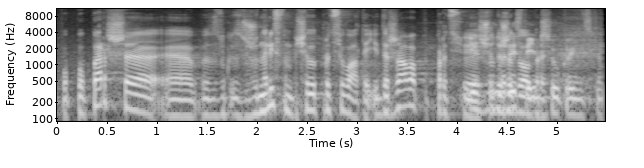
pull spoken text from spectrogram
по-перше, е, з- журналістами почали працювати, і держава працює, І що дуже добре. українські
